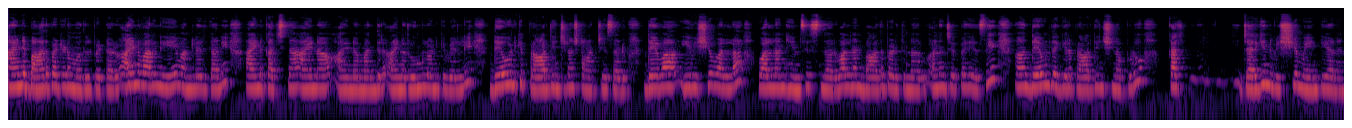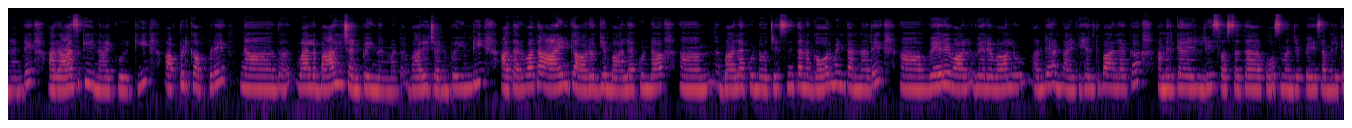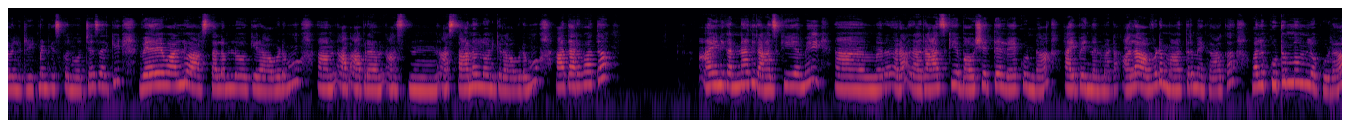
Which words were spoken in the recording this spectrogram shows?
ఆయన బాధ పెట్టడం మొదలుపెట్టారు. ఆయన వారిని ఏం అనలేదు కానీ ఆయన ఖచ్చితంగా ఆయన ఆయన మందిర ఆయన రూమ్లోనికి వెళ్ళి దేవునికి ప్రార్థించడం స్టార్ట్ చేశాడు. దేవా ఈ విషయం వల్ల వాళ్ళు నన్ను హింసిస్తున్నారు వాళ్ళు నన్ను బాధ పెడుతున్నారు అని చెప్పేసి దేవుని దగ్గర ప్రార్థించినప్పుడు జరిగిన విషయం ఏంటి అని అంటే ఆ రాజకీయ నాయకుడికి అప్పటికప్పుడే వాళ్ళ భార్య చనిపోయిందనమాట భార్య చనిపోయింది. ఆ తర్వాత ఆయనకి ఆరోగ్యం బాగాలేకుండా బాగాలేకుండా వచ్చేసింది. తన గవర్నమెంట్ అన్నదే వేరే వాళ్ళు వేరే వాళ్ళు అంటే ఆయనకి హెల్త్ బాగాలేక అమెరికా వెళ్ళి స్వస్థత కోసం అని చెప్పేసి అమెరికా వెళ్ళి ట్రీట్మెంట్ తీసుకొని వచ్చేసరికి వేరే వాళ్ళు ఆ స్థలంలోకి రావడము ఆ స్థానంలోనికి రావడము ఆ తర్వాత ఆయనకి అన్నది రాజకీయమే రాజకీయ భవిష్యత్తే లేకుండా అయిపోయిందనమాట అలా అవ్వడం మాత్రమే కాక వాళ్ళ కుటుంబంలో కూడా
